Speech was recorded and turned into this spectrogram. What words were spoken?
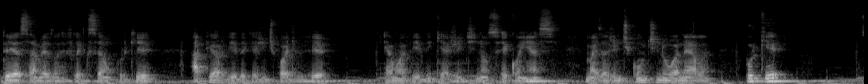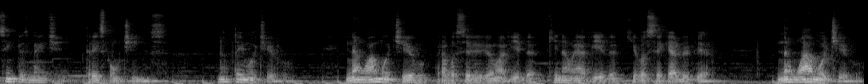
ter essa mesma reflexão, porque a pior vida que a gente pode viver é uma vida em que a gente não se reconhece, mas a gente continua nela porque simplesmente três pontinhos. Não tem motivo. Não há motivo para você viver uma vida que não é a vida que você quer viver. Não há motivo.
